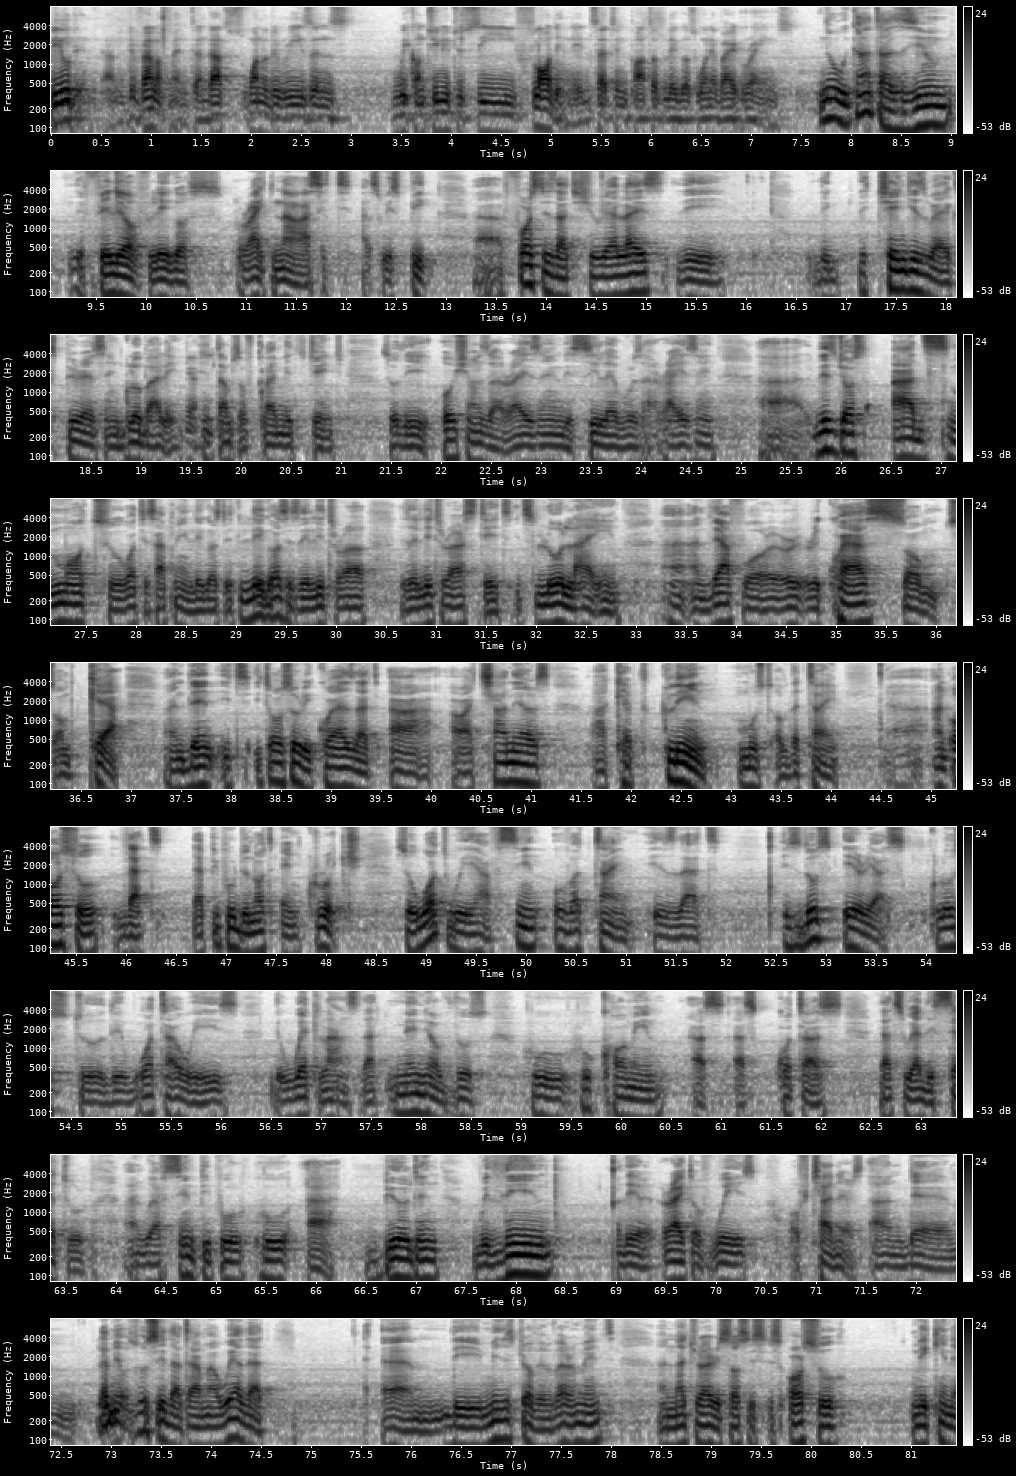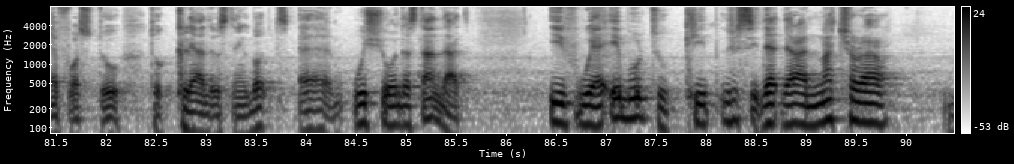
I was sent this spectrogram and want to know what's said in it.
building and development, and that's one of the reasons we continue to see flooding in certain parts of Lagos whenever it rains. No, we can't assume the failure of Lagos right now as it as we speak. Uh, first is that you should realize the the, the changes we're experiencing globally Yes. in terms of climate change. So the oceans are rising, the sea levels are rising. Uh, this just adds more to what is happening in Lagos State. Lagos is a littoral is a littoral state. It's low lying, uh, and therefore re- requires some some care. And then it it also requires that our, our channels are kept clean most of the time, uh, and also that that people do not encroach. So what we have seen over time is that it's those areas close to the waterways, the wetlands, that many of those who, who come in as, as quarters, that's where they settle. And we have seen people who are building within the right of ways of channels. And um, let me also say that I'm aware that um, the Ministry of Environment and Natural Resources is also making efforts to, to clear those things. But um, we should understand that if we're able to keep, you see, there, there are natural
